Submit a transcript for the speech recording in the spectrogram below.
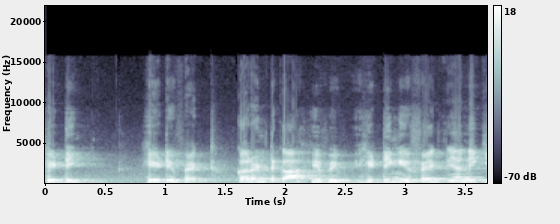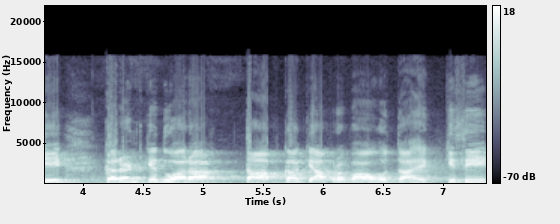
हीटिंग हीट इफ़ेक्ट करंट का हीटिंग इफ़ेक्ट यानी कि करंट के द्वारा ताप का क्या प्रभाव होता है? किसी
